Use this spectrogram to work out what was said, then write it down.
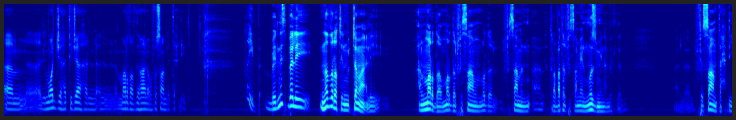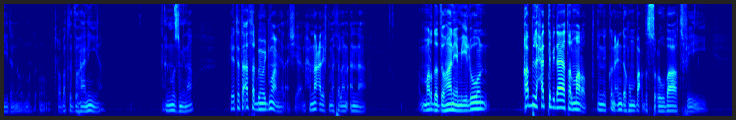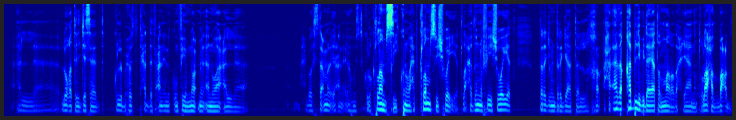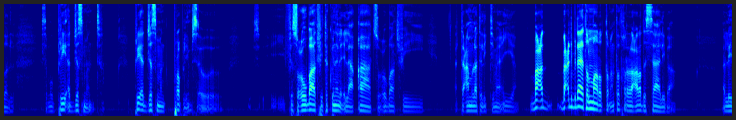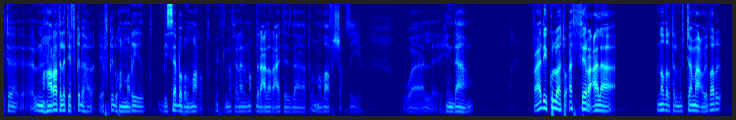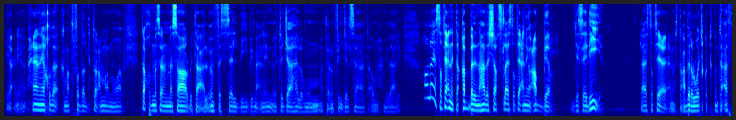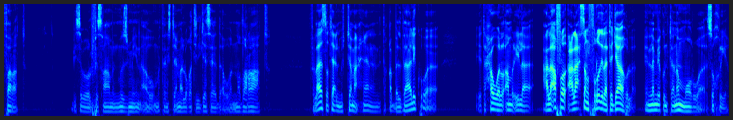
الموجهة تجاه المرضى الذهان والفصام بالتحديد. طيب بالنسبة لنظرة المجتمع للمرضى ومرضى الفصام ومرضى الفصام الاضطرابات الفصامية المزمنة مثل الفصام تحديدا والاضطرابات الذهانية المزمنة هي تتأثر بمجموعة من الأشياء، نحن نعرف مثلا أن مرضى الذهان يميلون قبل حتى بداية المرض أن يكون عندهم بعض الصعوبات في لغة الجسد. كل البحوث تتحدث عن أن يكون فيهم نوع من أنواع أحب أستعمل يعني هم يقولوا كلمسي يكون واحد كلمسي شوية تلاحظ أنه في شوية درجة من درجات الخر... هذا قبل بدايات المرض أحيانا تلاحظ بعض يسموه pre adjustment pre adjustment problems أو في صعوبات في تكوين العلاقات صعوبات في التعاملات الاجتماعية. بعد بعد بداية المرض طبعا تظهر الأعراض السالبة. اللي ت... المهارات التي يفقدها يفقدها المريض بسبب المرض مثل مثلا المقدرة على رعاية الذات والنظافة الشخصية والهندام. فهذه كلها تؤثر على نظرة المجتمع ويضر يعني أحيانا يأخذ كما تفضل الدكتور عمار نواب تأخذ مثلا المسار بتاع العنف السلبي بمعنى إنه يتجاهله مثلا في الجلسات أو نحو ذلك. أو لا يستطيع أن يتقبل إن هذا الشخص لا يستطيع أن يعبر جسديا. لا يستطيع يعني تعبير الوجه قد تكون تأثرت. بسبب الفصام المزمن أو مثلا استعمال لغة الجسد أو النظرات فلا يستطيع المجتمع أحيانا أن يتقبل ذلك ويتحول الأمر إلى على أفرض على أحسن الفروض إلى تجاهل إن لم يكن تنمر وسخرية.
